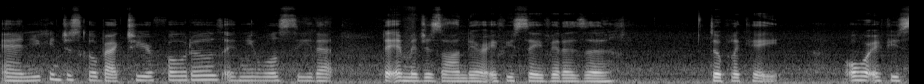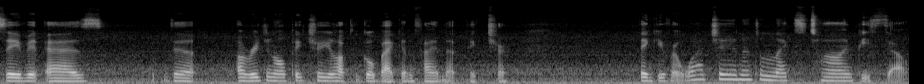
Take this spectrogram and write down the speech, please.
And you can just go back to your photos and you will see that the images on there if you save it as a duplicate. Or if you save it as the original picture you'll have to go back and find that picture. Thank you for watching. Until next time peace out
